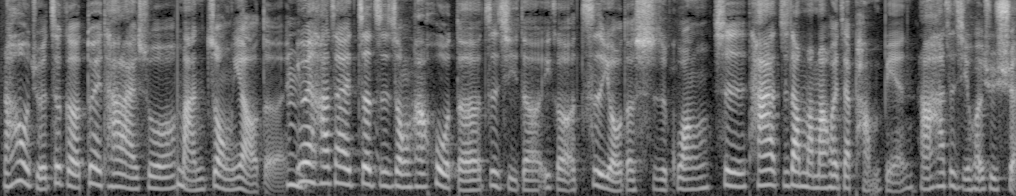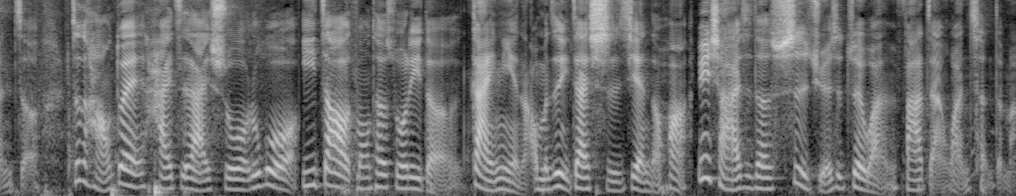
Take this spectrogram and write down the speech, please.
然后我觉得这个对他来说蛮重要的，因为他在这之中，他获得自己的一个自由的时光，是他知道妈妈会在旁边，然后他自己会去选择。这个好像对孩子来说，如果依照蒙特梭利的概念啊，我们自己。在实践的话，因为小孩子的视觉是最晚发展完成的嘛，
